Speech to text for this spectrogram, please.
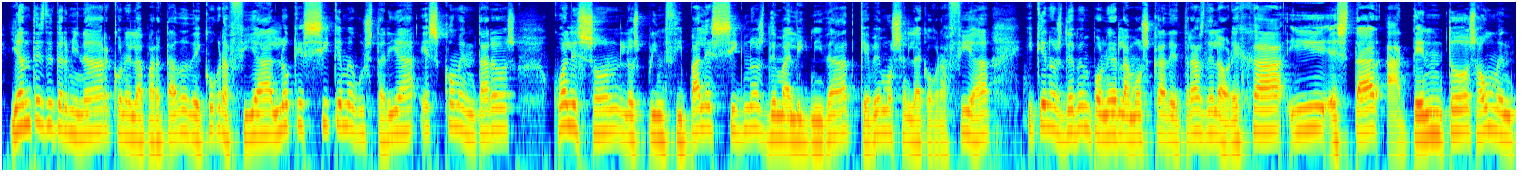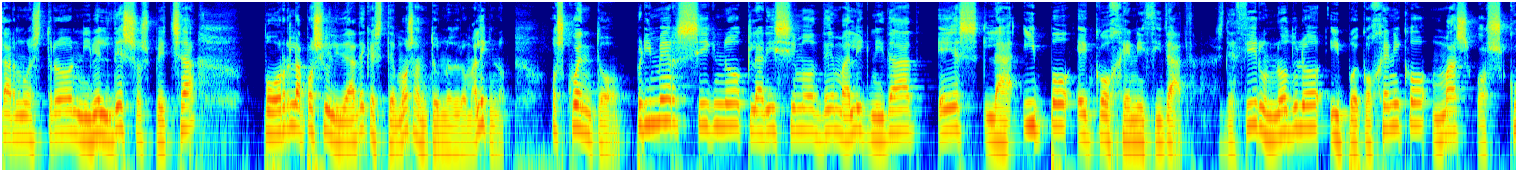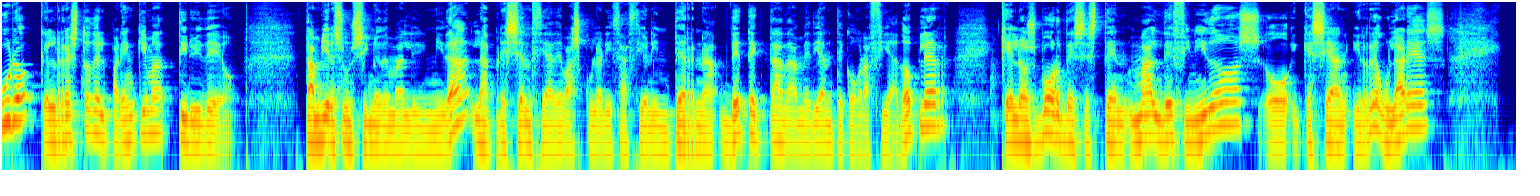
Y antes de terminar con el apartado de ecografía, lo que sí que me gustaría es comentaros cuáles son los principales signos de malignidad que vemos en la ecografía y que nos deben poner la mosca detrás de la oreja y estar atentos a aumentar nuestro nivel de sospecha por la posibilidad de que estemos ante un nódulo maligno. Os cuento, primer signo clarísimo de malignidad es la hipoecogenicidad, es decir, un nódulo hipoecogénico más oscuro que el resto del parénquima tiroideo. También es un signo de malignidad la presencia de vascularización interna detectada mediante ecografía Doppler, que los bordes estén mal definidos o que sean irregulares,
